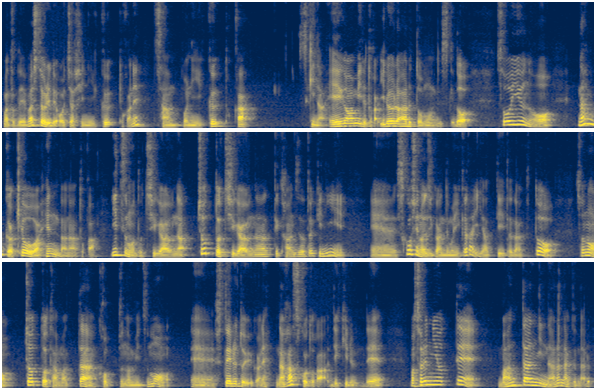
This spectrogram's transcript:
まあ、例えば一人でお茶しに行くとかね、散歩に行くとか、好きな映画を見るとか、いろいろあると思うんですけど、そういうのをなんか今日は変だなとか、いつもと違うな、ちょっと違うなって感じた時に、えー、少しの時間でもいいからやっていただくと、そのちょっと溜まったコップの水も、えー、捨てるというかね、流すことができるんで、まあ、それによって満タンにならなくなる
